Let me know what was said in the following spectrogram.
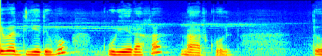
এবার দিয়ে দেবো কুড়িয়ে রাখা নারকোল। তো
